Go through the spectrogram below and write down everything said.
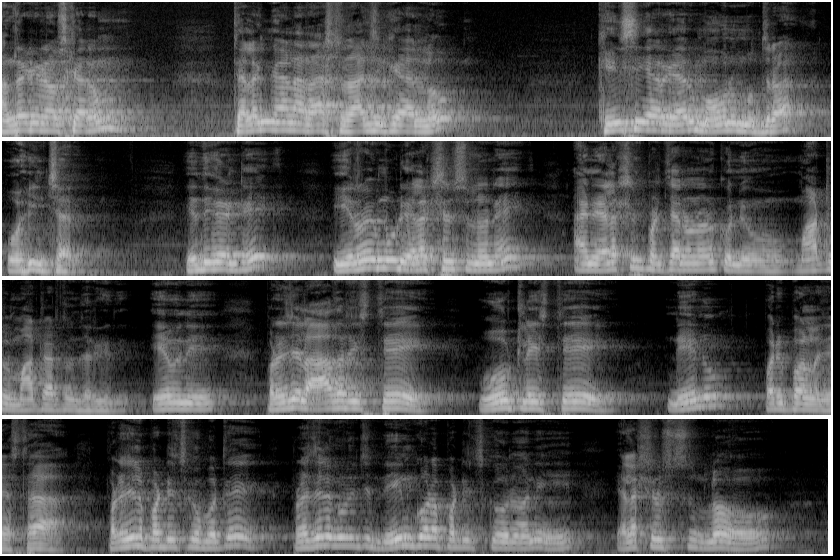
అందరికీ నమస్కారం. తెలంగాణ రాష్ట్ర రాజకీయాల్లో కేసీఆర్ గారు మౌన ముద్ర వహించారు. ఎందుకంటే ఇరవై మూడు ఎలక్షన్స్లోనే ఆయన ఎలక్షన్ ప్రచారంలో కొన్ని మాటలు మాట్లాడటం జరిగింది. ఏమని? ప్రజలు ఆదరిస్తే ఓట్లు వేస్తే నేను పరిపాలన చేస్తా. ప్రజలు పట్టించుకోకపోతే ప్రజల గురించి నేను కూడా పట్టించుకోను అని ఎలక్షన్స్లో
